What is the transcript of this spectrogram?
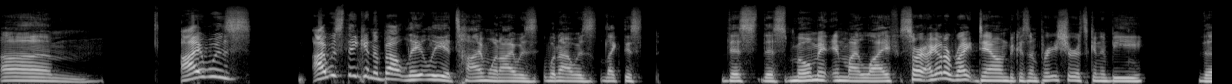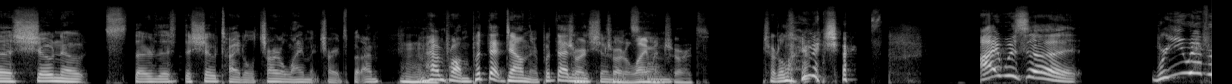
Um I was I was thinking about lately a time when I was when I was like this this this moment in my life. Sorry, I got to write down because I'm pretty sure it's going to be the show notes or the the show title chart alignment charts, but I'm Mhm. I'm having a problem. Put that down there. Put that in the chart, show chart notes. alignment Um, charts. chart alignment charts. I was uh were you ever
